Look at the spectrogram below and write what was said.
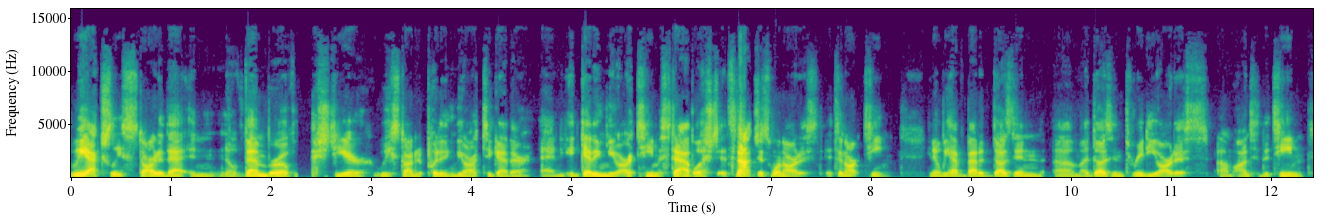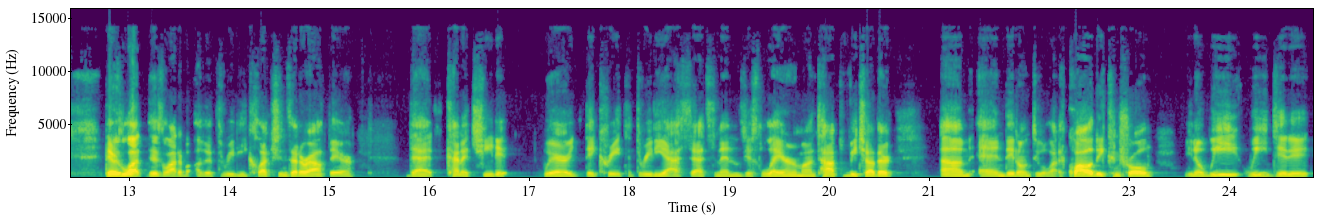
we actually started that in November of last year. We started putting the art together and getting the art team established. It's not just one artist; it's an art team. You know, we have about a dozen um, a dozen 3D artists um, onto the team. There's a lot there's a lot of other 3D collections that are out there that kind of cheat it, where they create the 3D assets and then just layer them on top of each other, um, and they don't do a lot of quality control you know, we we did it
